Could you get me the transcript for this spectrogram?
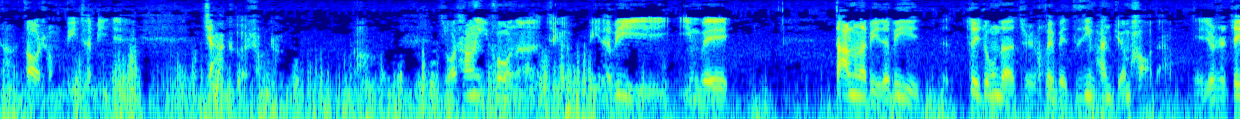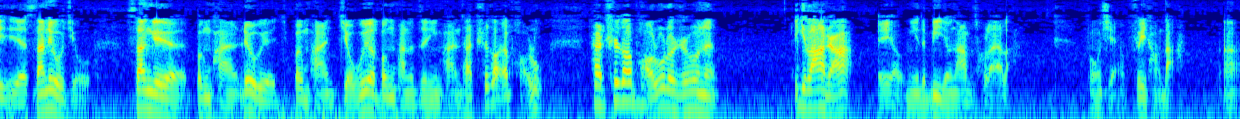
啊，造成比特币的价格上涨！锁仓以后呢，这个比特币因为大量的比特币，最终的就是会被资金盘卷跑的，也就是这些三六九三个月崩盘、六个月崩盘、九个月崩盘的资金盘，它迟早要跑路。它迟早跑路的时候呢，一拉闸，哎呦，你的币就拿不出来了，风险非常大啊！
